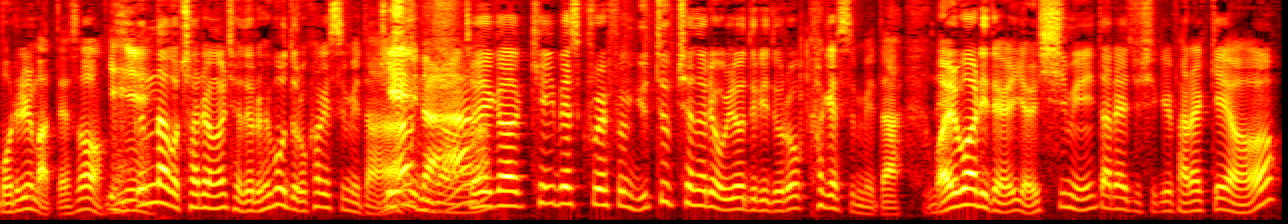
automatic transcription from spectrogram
머리를 맞대서 예. 끝나고 촬영을 제대로 해보도록 하겠습니다. 좋습니다. 저희가 KBS 쿨 FM 유튜브 채널에 올려드리도록 하겠습니다. 왈왈이들 열심히 따라해 주시길 바랄게요.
